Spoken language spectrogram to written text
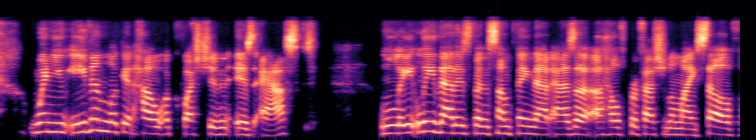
when you even look at how a question is asked, lately that has been something that, as a, a health professional myself,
